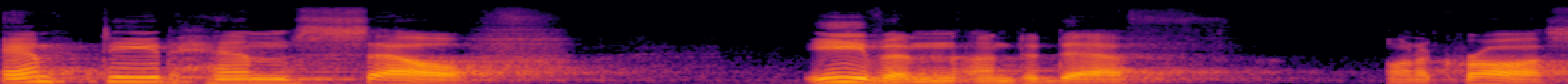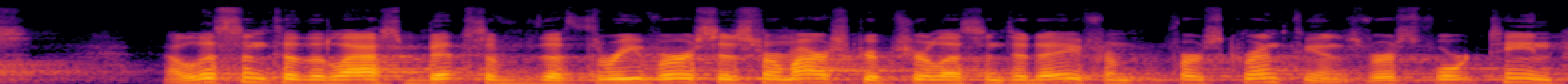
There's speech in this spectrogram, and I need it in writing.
emptied himself even unto death on a cross. Now, listen to the last bits of the three verses from our scripture lesson today from 1 Corinthians, verse 14.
